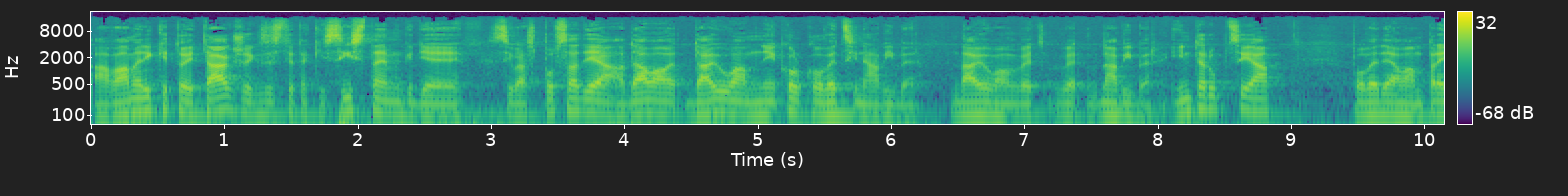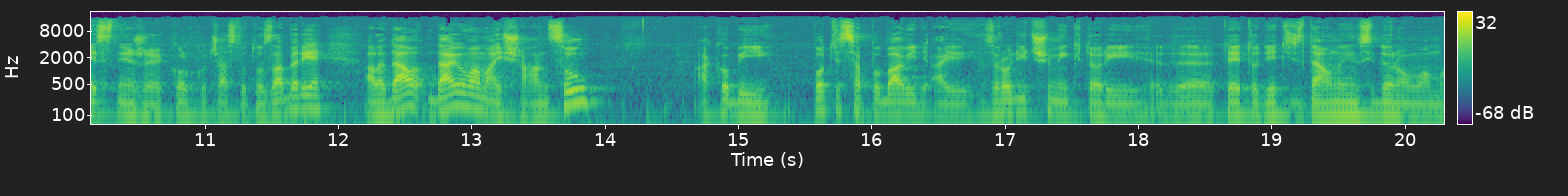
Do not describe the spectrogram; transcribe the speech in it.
A v Amerike to je tak, že existuje taký systém, kde si vás posadia a dajú vám niekoľko vecí na výber. Dajú vám vec, ve, na výber interrupcia, povedia vám presne, že koľko času to zaberie, ale dajú vám aj šancu, akoby poďte sa pobaviť aj s rodičmi, ktorí e, tieto deti s Downovým syndromom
